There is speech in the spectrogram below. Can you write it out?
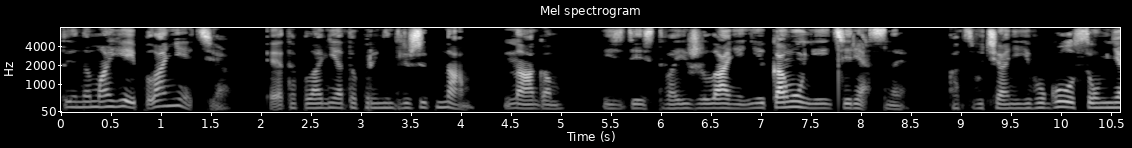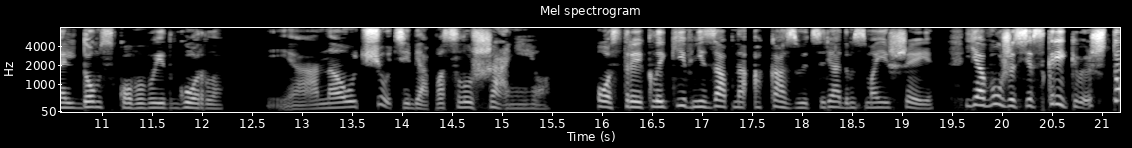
ты на моей планете. Эта планета принадлежит нам, нагам, и здесь твои желания никому не интересны». От звучания его голоса у меня льдом сковывает горло. «Я научу тебя послушанию!» Острые клыки внезапно оказываются рядом с моей шеей. Я в ужасе вскрикиваю «Что?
